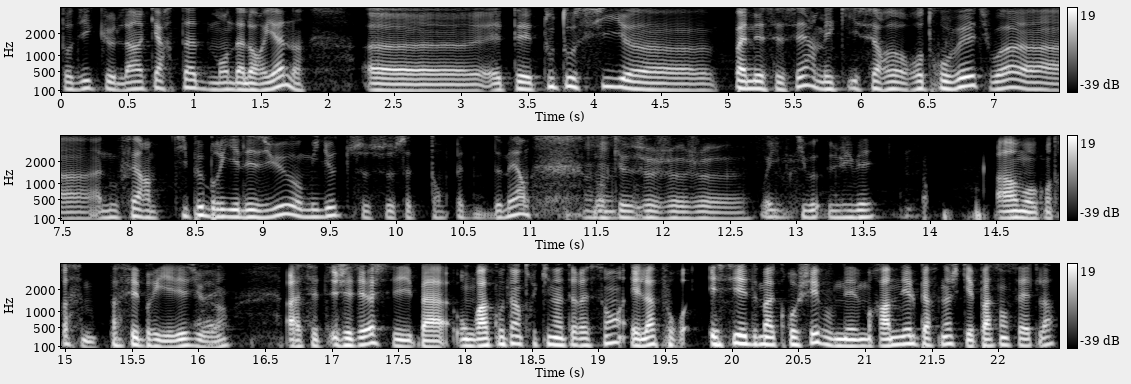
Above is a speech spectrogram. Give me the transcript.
Tandis que l'incartade mandaloriane euh, était tout aussi euh, pas nécessaire, mais qui s'est re- retrouvé, tu vois, à, à nous faire un petit peu briller les yeux au milieu de ce- ce- cette tempête de merde. Mhm. Donc, euh, je, je, je... oui, petit JB. Ah, moi, au contraire, ça m'a pas fait briller les yeux. hein. Ah, J'étais là, je me suis dit, bah, on me racontait un truc inintéressant, et là, pour essayer de m'accrocher, vous venez me ramener le personnage qui est pas censé être là,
